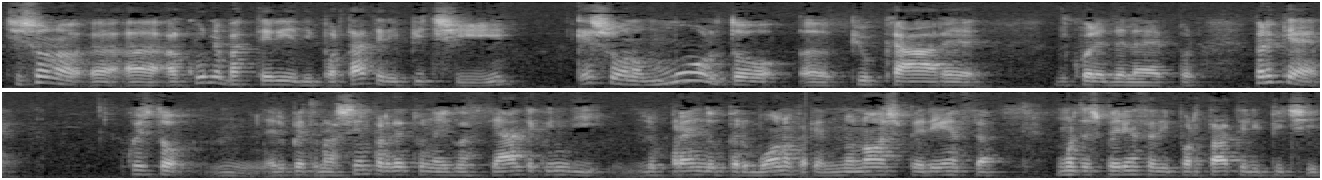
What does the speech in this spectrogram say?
ci sono uh, alcune batterie di portatili PC che sono molto uh, più care di quelle dell'Apple, perché? Questo, ripeto, me l'ha sempre detto un negoziante, quindi lo prendo per buono perché non ho esperienza, molta esperienza di portatili PC.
